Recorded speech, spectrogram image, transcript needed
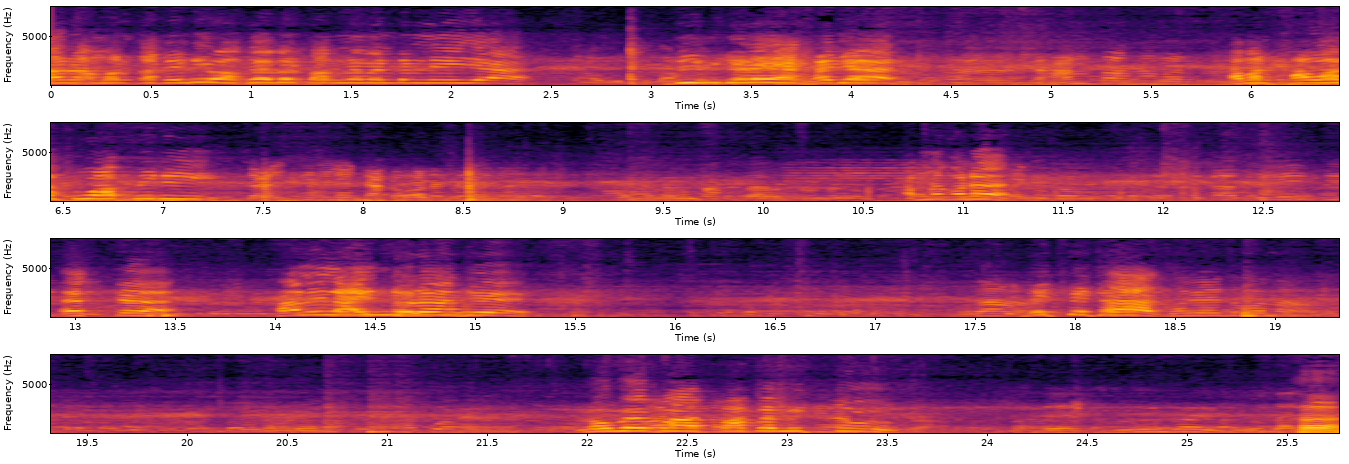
আর আমার কাছে নি ওকে এবার পার্লামেন্টে নিয়ে যা। দিন গেলে এক হাজার। আবার খাওয়া চুয়া ফিরি। আপনার কটা একটা। খালি লাইন ধরে আছে। দেখতে থাক। লোভে পাপ পাপে মৃত্যু। হ্যাঁ।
